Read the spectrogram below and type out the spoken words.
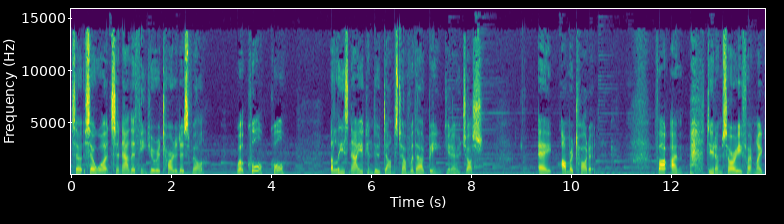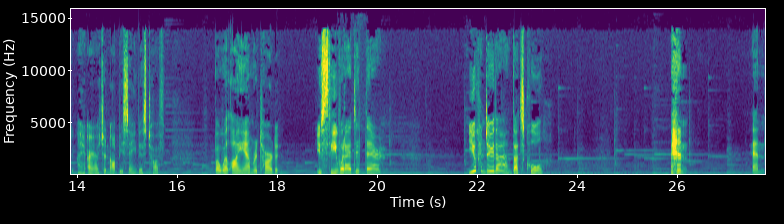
So so what? So now they think you're retarded as well? Well, cool, cool. At least now you can do dumb stuff without being, you know, Josh. Hey, I'm retarded. Fuck, I'm. Dude, I'm sorry if I'm like. I, I should not be saying this tough. But well, I am retarded. You see what I did there? You can do that. That's cool. And. And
